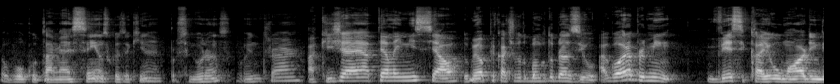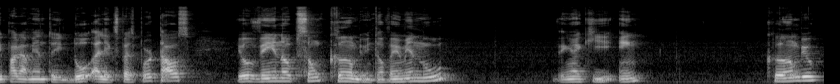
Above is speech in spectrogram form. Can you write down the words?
Eu vou ocultar minhas senhas, coisas aqui, né? Por segurança. Vou entrar. Aqui já é a tela inicial do meu aplicativo do Banco do Brasil. Agora, para mim ver se caiu uma ordem de pagamento aí do AliExpress Portals, eu venho na opção câmbio. Então, venho menu, venho aqui em câmbio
